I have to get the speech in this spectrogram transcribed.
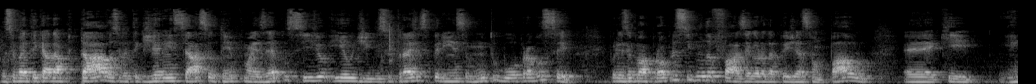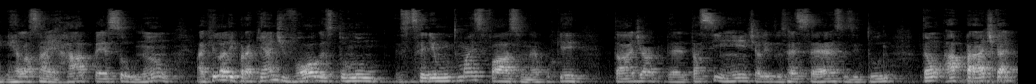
Você vai ter que adaptar, você vai ter que gerenciar seu tempo, mas é possível e eu digo, isso traz experiência muito boa para você. Por exemplo, a própria segunda fase agora da PGA São Paulo, é, que em relação a errar peça ou não, aquilo ali para quem advoga se tornou seria muito mais fácil, né? Porque tá, de, é, tá ciente ali dos recessos e tudo. Então, a prática,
